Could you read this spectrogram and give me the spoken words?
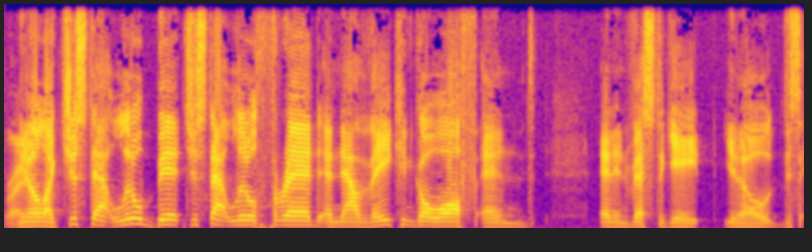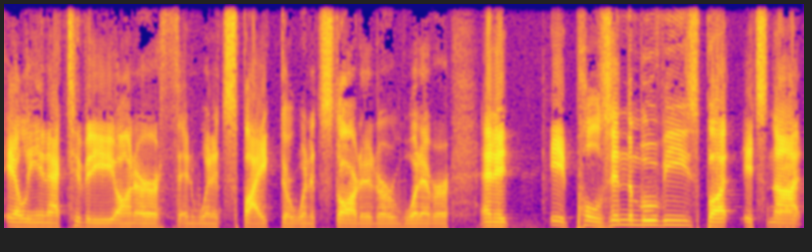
Right. You know, like just that little bit, just that little thread, and now they can go off and and investigate. You know, this alien activity on Earth and when it spiked or when it started or whatever, and it it pulls in the movies, but it's not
